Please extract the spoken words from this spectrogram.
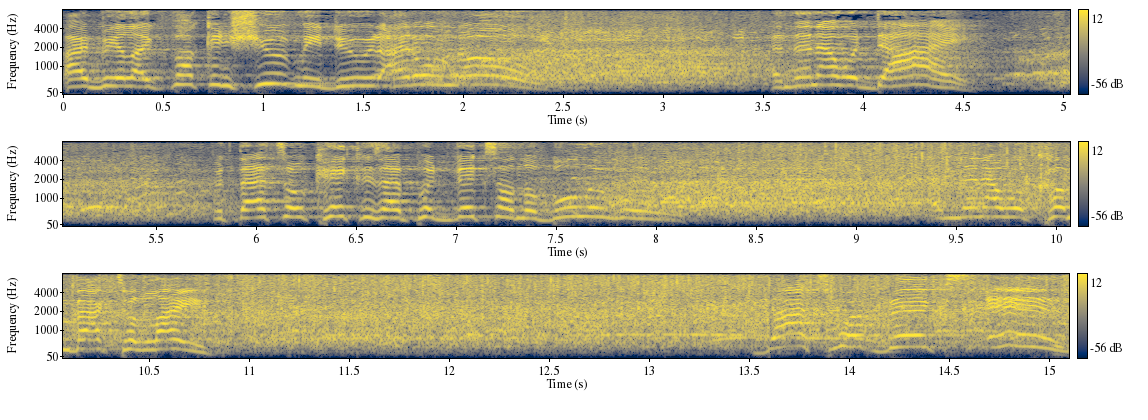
I'd be like, fucking shoot me, dude. I don't know. And then I would die. But that's okay because I put Vicks on the bullet wound. And then I would come back to life. That's what Vicks is.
